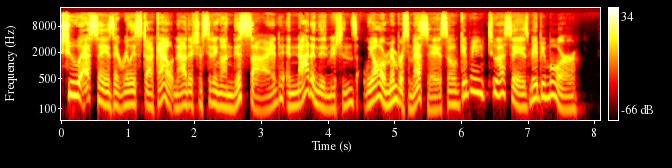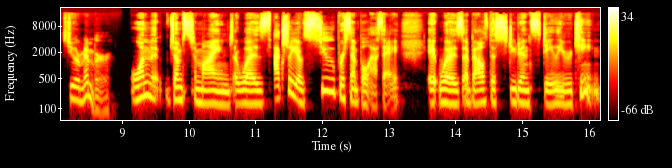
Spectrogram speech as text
two essays that really stuck out now that you're sitting on this side and not in the admissions? We all remember some essays. So, give me two essays, maybe more, that you remember. One that jumps to mind was actually a super simple essay. It was about the student's daily routine.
